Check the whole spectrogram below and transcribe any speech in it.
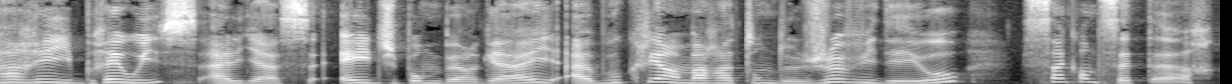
Harry Brewis, alias H Bomber Guy, a bouclé un marathon de jeux vidéo 57 heures,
